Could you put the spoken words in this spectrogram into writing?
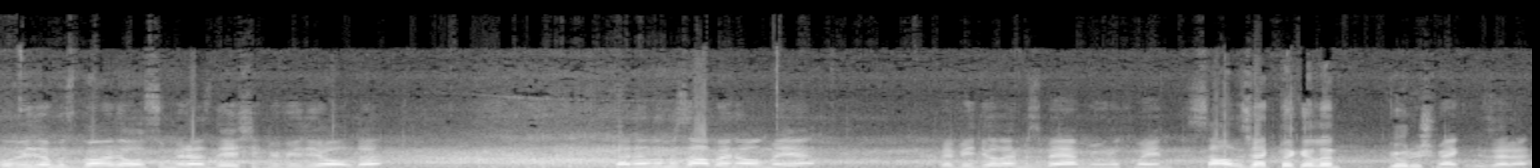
Bu videomuz böyle olsun. Biraz değişik bir video oldu. Kanalımıza abone olmayı ve videolarımızı beğenmeyi unutmayın. Sağlıcakla kalın. Görüşmek üzere.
